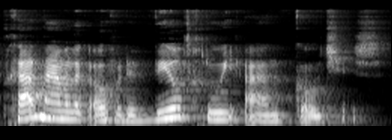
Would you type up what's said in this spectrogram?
Het gaat namelijk over de wildgroei aan coaches.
